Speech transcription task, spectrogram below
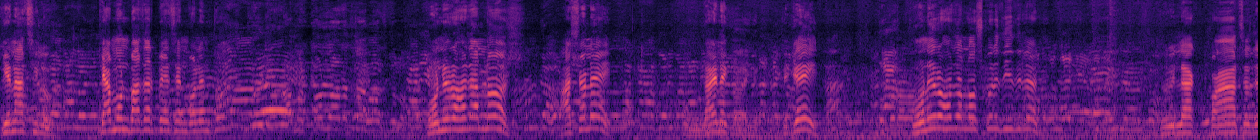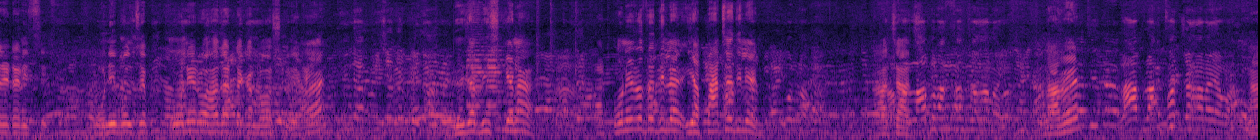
কেনা ছিল? কেমন বাজার পেয়েছেন বলেন তো? পনেরো হাজার লস। আসলে? তাই নাকি? ঠিকই পনেরো হাজার লস করে দিয়ে দিলেন? দুই লাখ পাঁচ হাজার এটা নিচ্ছে। উনি বলছে পনেরো হাজার টাকা লস করে হ্যাঁ? দুই হাজার বিশ কেনা। আর পনেরোতে দিলেন, ইয়া, পাঁচে দিলেন? আচ্ছা আচ্ছা। লাভের না,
